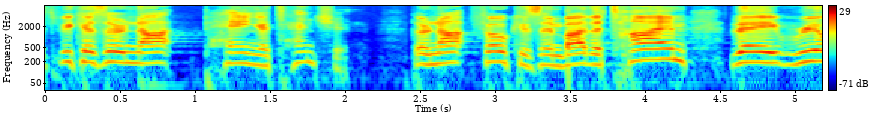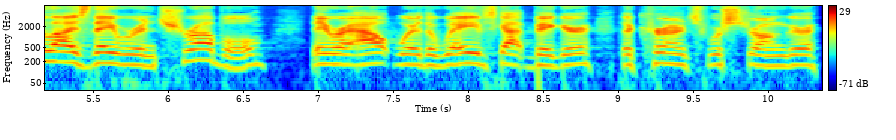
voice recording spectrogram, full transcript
It's because they're not paying attention. They're not focused. And by the time they realized they were in trouble, they were out where the waves got bigger, the currents were stronger,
